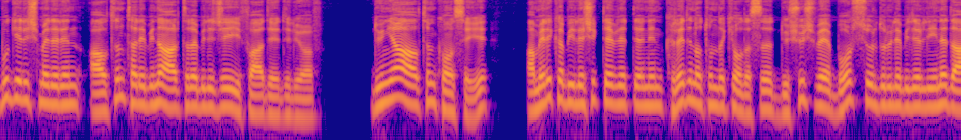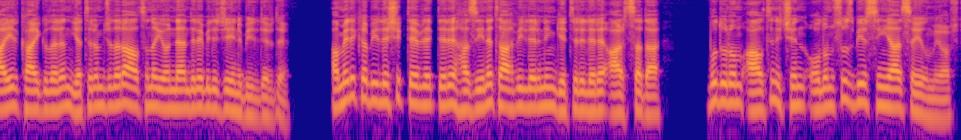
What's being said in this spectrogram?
Bu gelişmelerin altın talebini artırabileceği ifade ediliyor. Dünya Altın Konseyi, Amerika Birleşik Devletleri'nin kredi notundaki olası düşüş ve borç sürdürülebilirliğine dair kaygıların yatırımcıları altına yönlendirebileceğini bildirdi. Amerika Birleşik Devletleri hazine tahvillerinin getirileri artsa da bu durum altın için olumsuz bir sinyal sayılmıyor.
